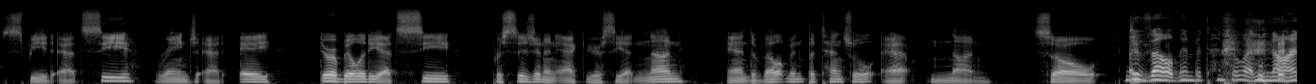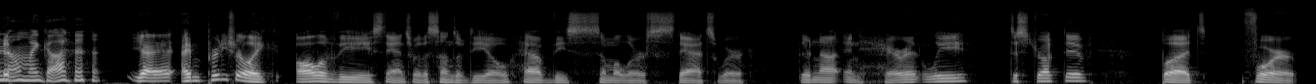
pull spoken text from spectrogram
speed at C, range at A, durability at C, precision and accuracy at none, and development potential at none. So development th- potential at none. oh my god. yeah, I'm pretty sure like all of the stands for the Sons of Dio have these similar stats where they're not inherently destructive, but for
